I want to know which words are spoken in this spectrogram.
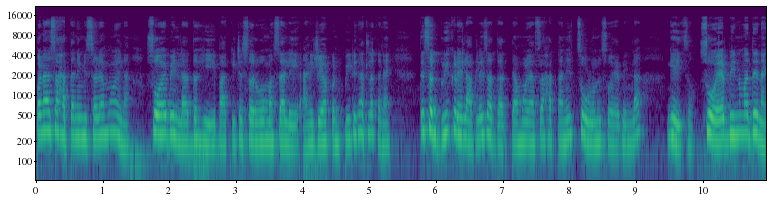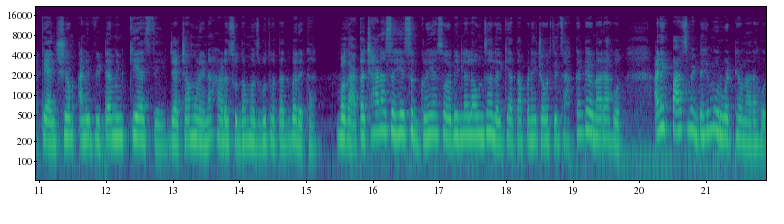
पण असं हाताने मिसळल्यामुळे ना सोयाबीनला दही बाकीचे सर्व मसाले आणि जे आपण पीठ घातलं का नाही ते सगळीकडे लागले जातात. त्यामुळे असं हाताने चोळून सोयाबीनला घ्यायचं. सोयाबीनमध्ये ना कॅल्शियम आणि विटॅमिन के असते ज्याच्यामुळे ना हाडंसुद्धा मजबूत होतात बरं का. बघा आता छान असं हे सगळं या सोयाबीनला लावून झालं की आता आपण ह्याच्यावरती झाकण ठेवणार आहोत आणि एक पाच मिनटं हे मुरवत ठेवणार आहोत.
